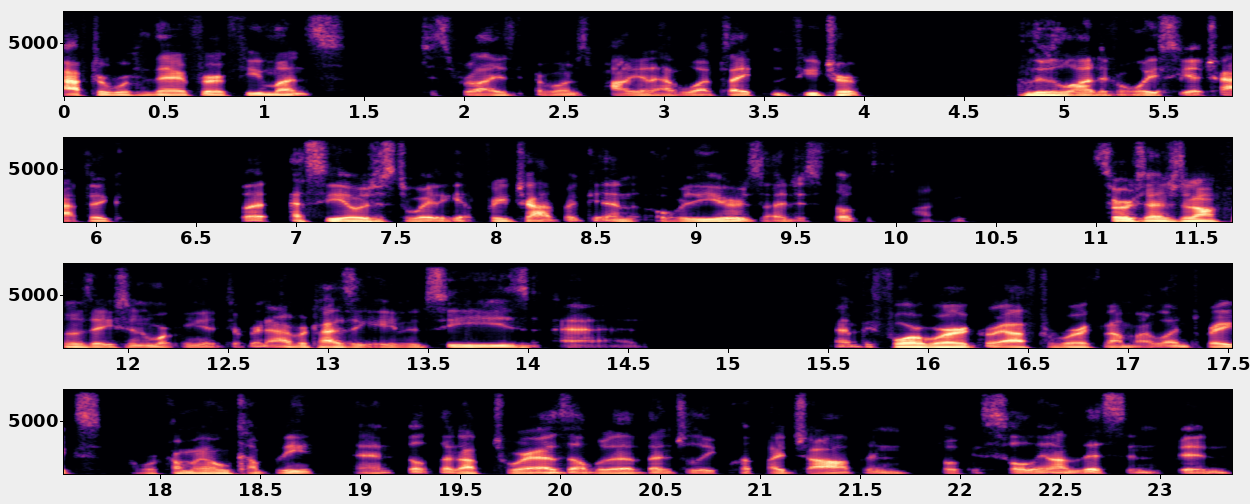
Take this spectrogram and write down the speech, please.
after working there for a few months, just realized everyone's probably gonna have a website in the future. There's a lot of different ways to get traffic, but SEO is just a way to get free traffic. And over the years, I just focused on search engine optimization, working at different advertising agencies and and before work or after work and on my lunch breaks, I work on my own company and built that up to where I was able to eventually quit my job and focus solely on this and been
